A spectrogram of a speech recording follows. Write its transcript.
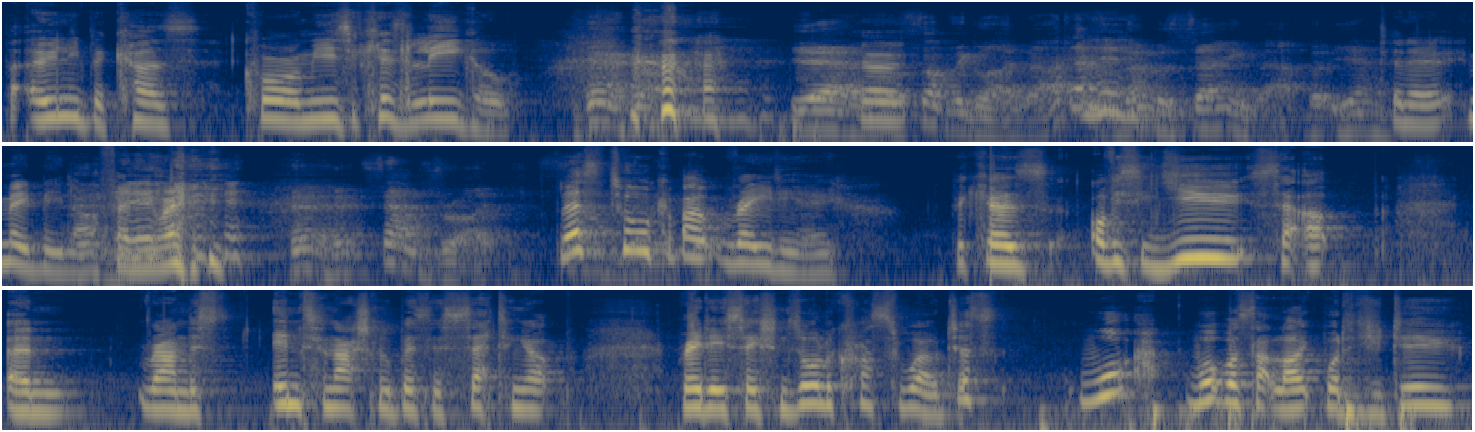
but only because choral music is legal. yeah, well, something like that. I don't remember saying that, but yeah, Don't know, it made me laugh anyway. it sounds right. Let's Sounds talk about radio because obviously you set up and ran this international business setting up radio stations all across the world. Just what what was that like? What did you do?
